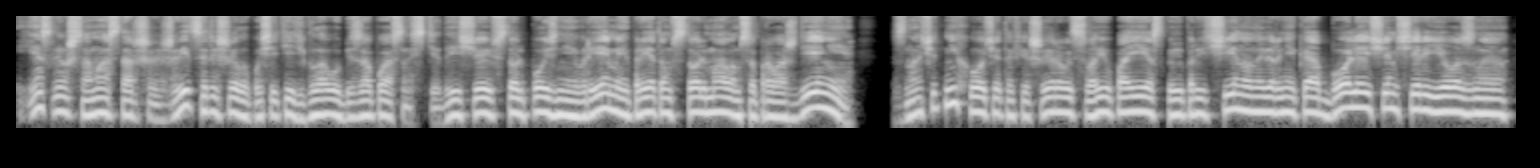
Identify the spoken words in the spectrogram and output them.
Если уж сама старшая жрица решила посетить главу безопасности, да еще и в столь позднее время и при этом в столь малом сопровождении, значит, не хочет афишировать свою поездку и причину наверняка более чем серьезную,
